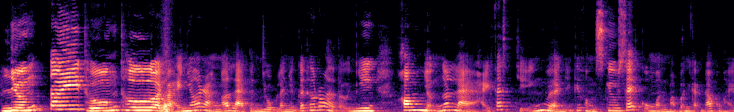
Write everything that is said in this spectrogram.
những tay thượng thừa. Và hãy nhớ rằng đó là tình dục là những cái thứ rất là tự nhiên. Không những là hãy phát triển về những cái phần skill set của mình, mà bên cạnh đó cũng hãy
